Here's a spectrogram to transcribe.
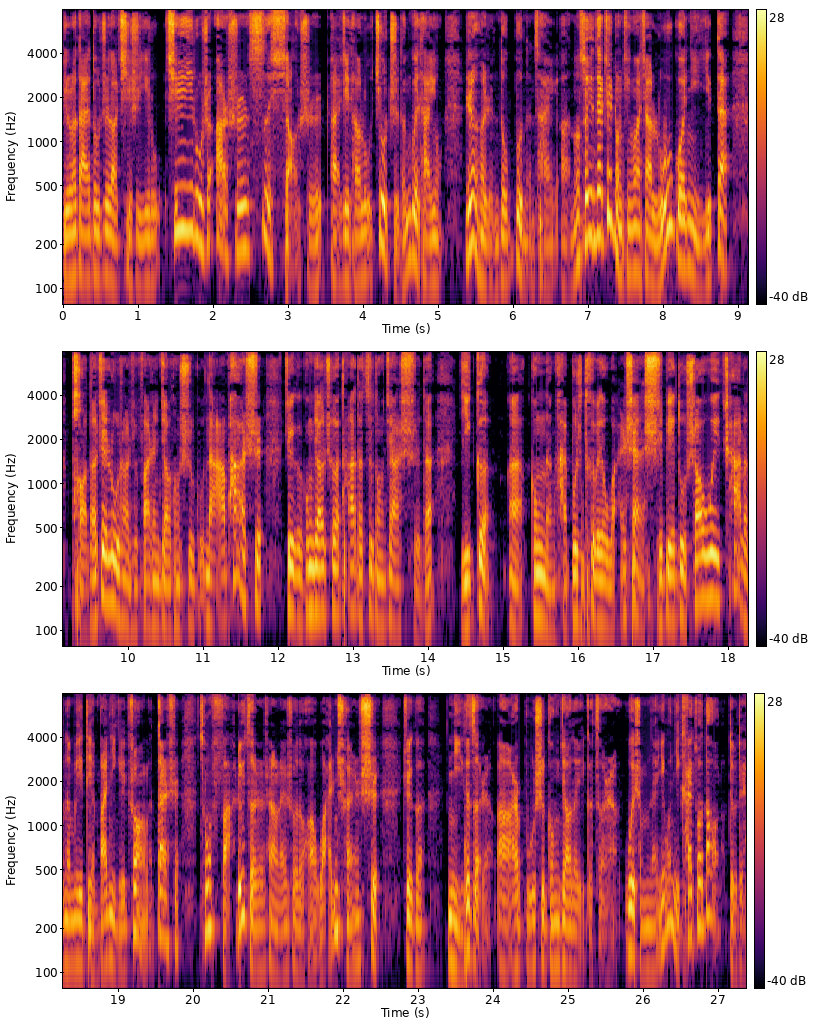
比如说大家都知道七十一路，七十一路是二十四小时啊，这条路就只能归他用，任何人都不能参与啊。那所以在这种情况下，如果你一旦跑到这路上去发生交通事故，哪怕是这个公交车它的自动驾驶的一个。啊，功能还不是特别的完善，识别度稍微差了那么一点，把你给撞了。但是从法律责任上来说的话，完全是这个你的责任啊，而不是公交的一个责任。为什么呢？因为你开错道了，对不对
